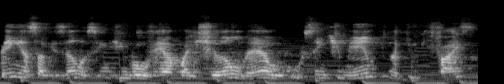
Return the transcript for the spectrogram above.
tem essa visão assim de envolver a paixão, né, o, o sentimento naquilo que faz,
